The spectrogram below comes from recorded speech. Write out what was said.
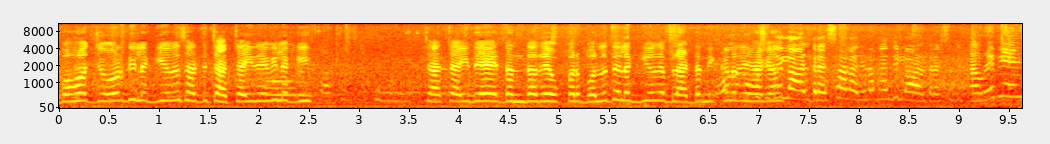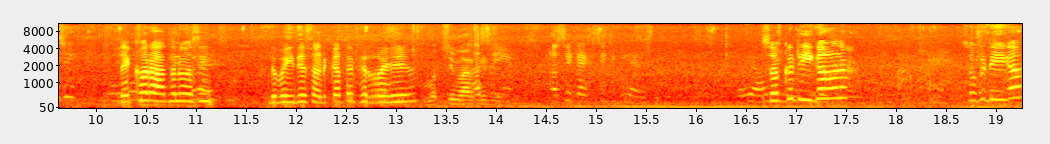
ਬਹੁਤ ਜ਼ੋਰ ਦੀ ਲੱਗੀ ਉਹਦੇ ਸੱਟ ਚਾਚਾ ਜੀ ਦੇ ਵੀ ਲੱਗੀ। ਚਾਚਾ ਜੀ ਦੇ ਦੰਦਾਂ ਦੇ ਉੱਪਰ ਬੁੱਲ ਤੇ ਲੱਗੀ ਉਹਦੇ ਬਲੱਡ ਨਿਕਲ ਰਿਹਾ ਹੈਗਾ। ਲਾਲ ਡਰੈਸ ਵਾਲਾ ਜਿਹੜਾ ਮੈਂ ਦੀ ਲਾਲ ਡਰੈਸ ਆਉਰੇ ਵੀ ਆਏ ਸੀ? ਦੇਖੋ ਰਾਤ ਨੂੰ ਅਸੀਂ ਦੁਬਈ ਦੇ ਸੜਕਾਂ ਤੇ ਫਿਰ ਰਹੇ ਆ। ਮੱਛੀ ਮਾਰਕੀਟ ਅਸੀਂ ਟੈਕਸੀ 'ਚ ਵੀ ਆਏ ਸੀ। ਸੁੱਖ ਠੀਕ ਆ ਹੁਣ? ਸੁੱਖ ਠੀਕ ਆ?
